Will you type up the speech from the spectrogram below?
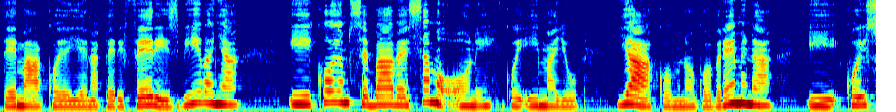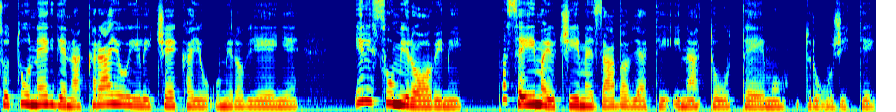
tema koja je na periferiji zbivanja i kojom se bave samo oni koji imaju jako mnogo vremena i koji su tu negdje na kraju ili čekaju umirovljenje ili su u mirovini pa se imaju čime zabavljati i na tu temu družiti.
